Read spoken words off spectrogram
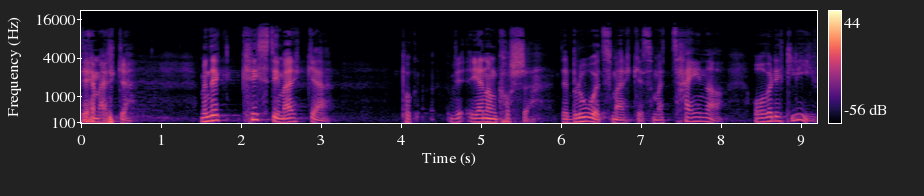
det merket. Men det Kristi merke på, gjennom korset. Det blodets merke som er tegna over ditt liv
